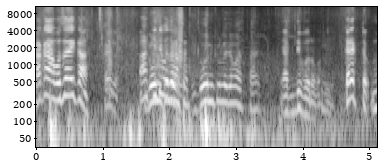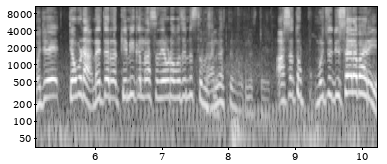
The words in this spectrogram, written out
काका वजन आहे का? हा, किती वजन असेल? दोन किलो मस्त आहे अगदी बरोबर. करेक्ट म्हणजे तेवढा नाहीतर केमिकल असतं एवढं वजन नसतं बसलं. नसतं मग नसतं. असा तो म्हणजे तो दिसायला भारी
